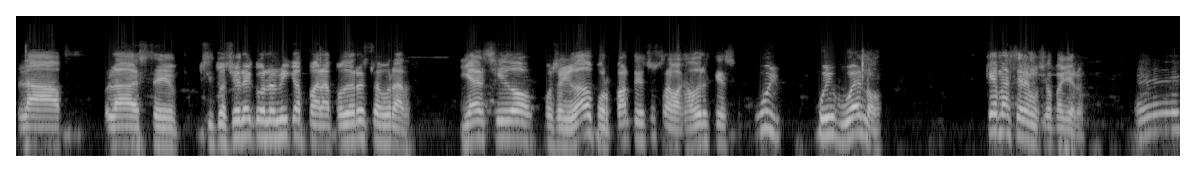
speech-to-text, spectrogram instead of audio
la, la este, situación económica para poder restaurar. Y han sido pues ayudados por parte de estos trabajadores, que es muy, muy bueno. ¿Qué más tenemos, compañero? Eh,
